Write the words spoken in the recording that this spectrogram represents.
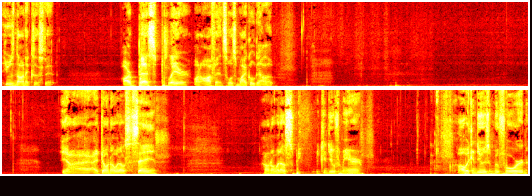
he was non existent. Our best player on offense was Michael Gallup. Yeah, I, I don't know what else to say. I don't know what else we, we can do from here. All we can do is move forward,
